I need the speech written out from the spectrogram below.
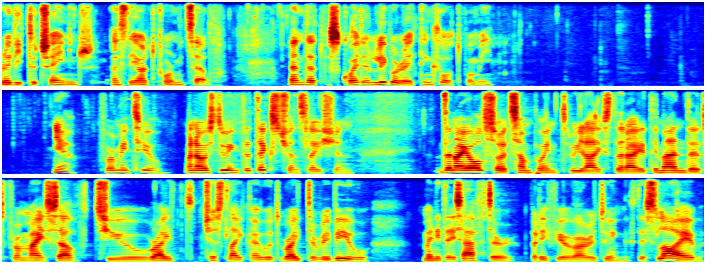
ready to change as the art form itself. And that was quite a liberating thought for me. Yeah, for me too. When I was doing the text translation, then I also at some point realized that I demanded from myself to write just like I would write the review many days after. But if you are doing this live,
